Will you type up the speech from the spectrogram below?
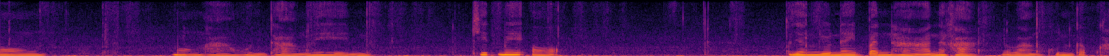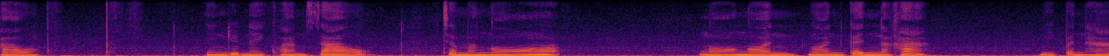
มอง มองหาหนทางไม่เห็น คิดไม่ออก ยังอยู่ในปัญหานะคะ ระหว่างคุณกับเขา ยังอยู่ในความเศร้า จะมาง้อ ง้องอน งอนกันนะคะ มีปัญหา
